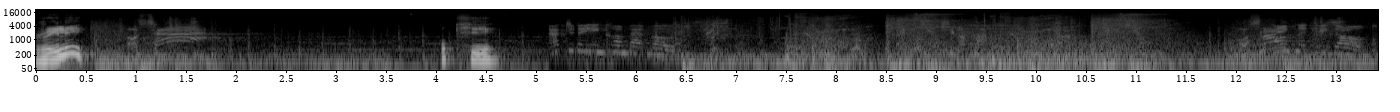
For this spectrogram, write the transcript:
Really? Okay. Activating combat mode. Conflict resolved.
